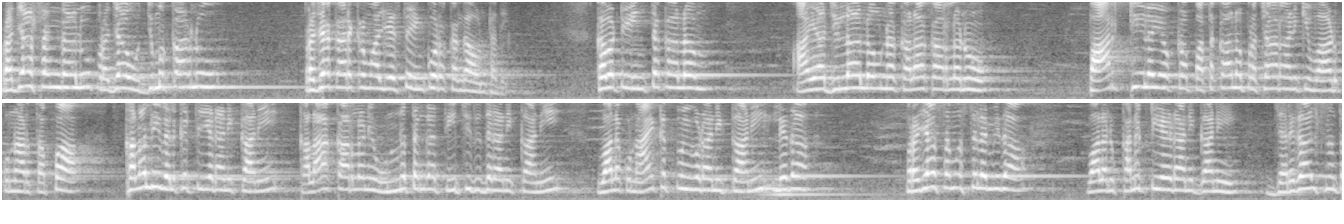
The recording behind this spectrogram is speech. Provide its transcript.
ప్రజా సంఘాలు ప్రజా ఉద్యమకారులు ప్రజా కార్యక్రమాలు చేస్తే ఇంకో రకంగా ఉంటుంది. కాబట్టి ఇంతకాలం ఆయా జిల్లాల్లో ఉన్న కళాకారులను పార్టీల యొక్క పథకాల ప్రచారానికి వాడుకున్నారు తప్ప కళని వెలకెత్తీయడానికి కానీ కళాకారులని ఉన్నతంగా తీర్చిదిద్దడానికి కానీ వాళ్ళకు నాయకత్వం ఇవ్వడానికి కానీ లేదా ప్రజా సమస్యల మీద వాళ్ళను కనెక్ట్ చేయడానికి కానీ జరగాల్సినంత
